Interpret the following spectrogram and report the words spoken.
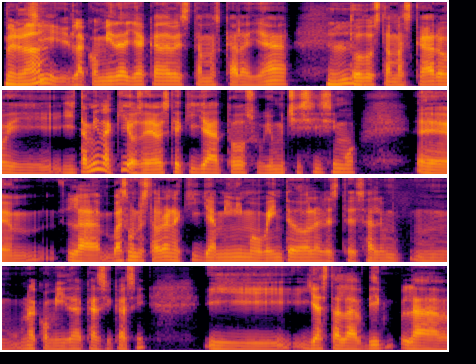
¿Verdad? Sí, la comida ya cada vez está más cara ya, Ah. todo está más caro y, y también aquí, o sea, ya ves que aquí ya todo subió muchísimo. Em, la, vas a un restaurante aquí, ya mínimo 20 dólares te sale un- un- una comida casi casi. Y ya está la, Big, la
